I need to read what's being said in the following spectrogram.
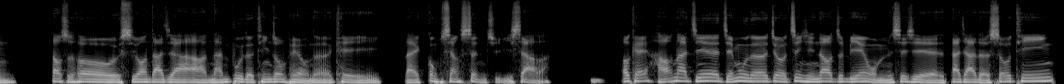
嗯，到时候希望大家啊，南部的听众朋友呢，可以来共襄盛举一下了。OK，好，那今天的节目呢就进行到这边，我们谢谢大家的收听。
